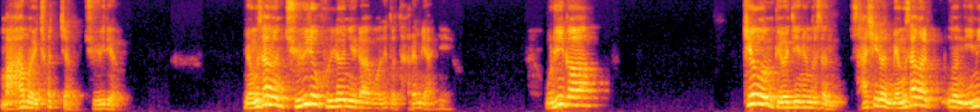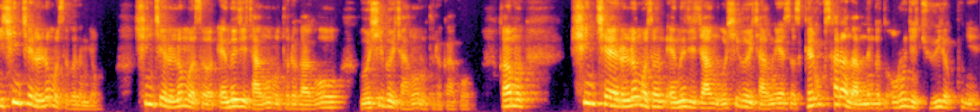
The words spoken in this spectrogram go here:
마음의 초점, 주의력. 명상은 주의력 훈련이라고 해도 다름이 아니에요. 우리가 경험되어지는 것은 사실은 명상은 이미 신체를 넘어서거든요. 신체를 넘어서 에너지 장으로 들어가고 의식의 장으로 들어가고 그러면 신체를 넘어선 에너지 장, 의식의 장에서 결국 살아남는 것도 오로지 주의력 뿐이에요.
